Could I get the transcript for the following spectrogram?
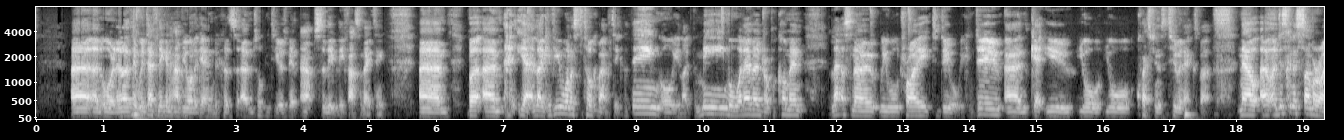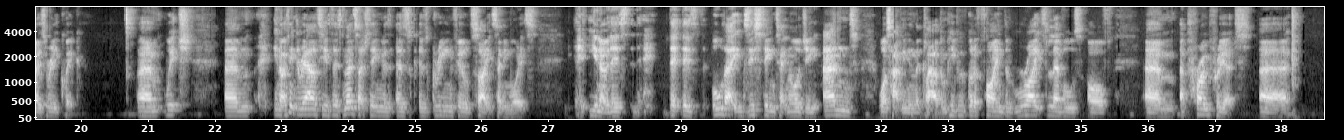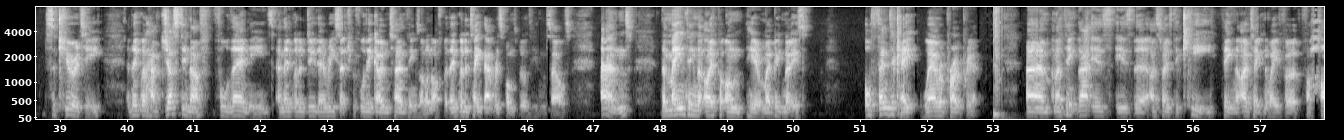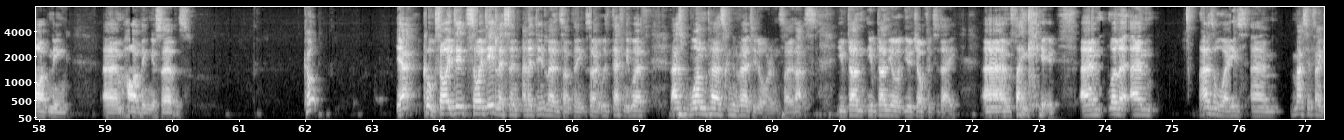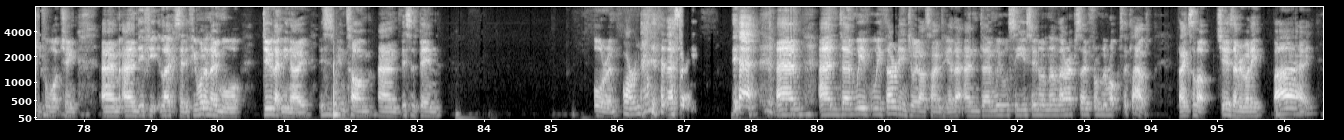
uh, an Oren, and I think we're definitely going to have you on again because um, talking to you has been absolutely fascinating. Um, but um, yeah, like if you want us to talk about a particular thing or you like the meme or whatever, drop a comment, let us know. We will try to do what we can do and get you your your questions to an expert. Now, uh, I'm just going to summarize really quick, um, which um, you know, I think the reality is there's no such thing as, as, as greenfield sites anymore. It's, you know, there's there's all that existing technology and what's happening in the cloud, and people have got to find the right levels of um, appropriate uh, security, and they've got to have just enough for their needs, and they've got to do their research before they go and turn things on and off. But they've got to take that responsibility themselves. And the main thing that I put on here in my big note is authenticate where appropriate. Um, and I think that is is the I suppose the key thing that I've taken away for for hardening um, hardening your servers. Cool. Yeah, cool. So I did. So I did listen, and I did learn something. So it was definitely worth. That's one person converted, Oren. So that's you've done. You've done your, your job for today. Um, thank you. Um, well, look, um, as always, um, massive thank you for watching. Um, and if you, like I said, if you want to know more, do let me know. This has been Tom, and this has been Oren. Oren. That's right. Yeah, um, and um, we've we thoroughly enjoyed our time together, and um, we will see you soon on another episode from the Rock to the Cloud. Thanks a lot. Cheers, everybody. Bye.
